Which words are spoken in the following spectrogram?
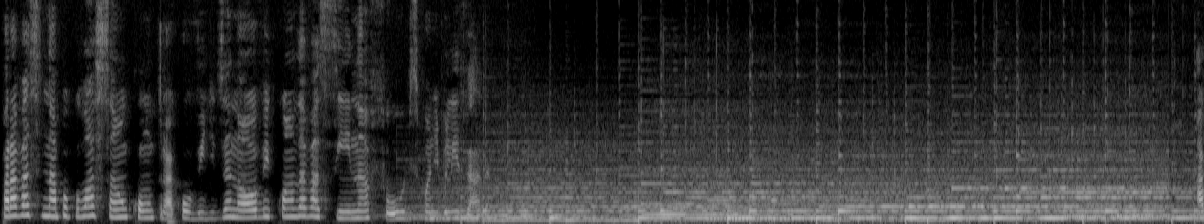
para vacinar a população contra a Covid-19 quando a vacina for disponibilizada. A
